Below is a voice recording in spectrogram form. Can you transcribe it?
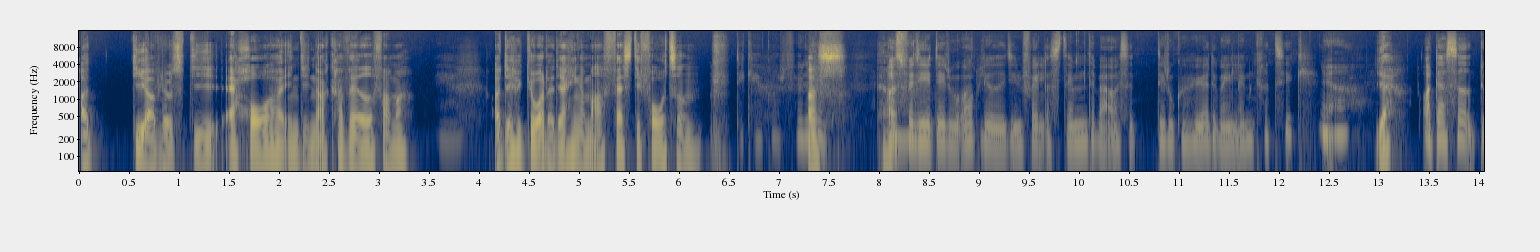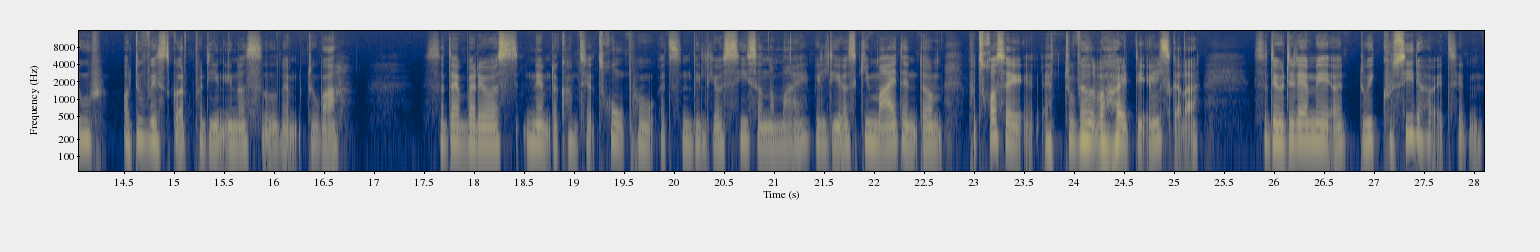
og de oplevelser, de er hårdere, end de nok har været for mig. Ja, Og det har gjort, at jeg hænger meget fast i fortiden. det kan jeg godt følge. Også. Ja. Også fordi det, du oplevede i din forældres stemme, det var også, at det, du kunne høre, det var en eller anden kritik. Ja. Ja, Og der sad du, og du vidste godt på din inderside, hvem du var. Så der var det også nemt at komme til at tro på, at sådan ville de også sige sådan om mig. Ville de også give mig den dom, på trods af, at du ved, hvor højt de elsker dig. Så det er jo det der med, at du ikke kunne sige det højt til dem.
